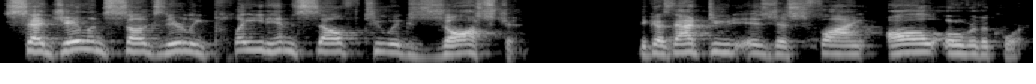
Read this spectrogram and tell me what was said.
said Jalen Suggs nearly played himself to exhaustion because that dude is just flying all over the court.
